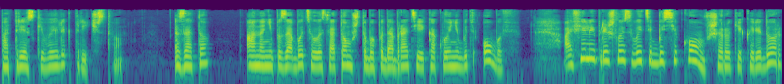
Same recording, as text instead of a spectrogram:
потрескивая электричеством. Зато она не позаботилась о том, чтобы подобрать ей какую-нибудь обувь. Офелии пришлось выйти босиком в широкий коридор,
